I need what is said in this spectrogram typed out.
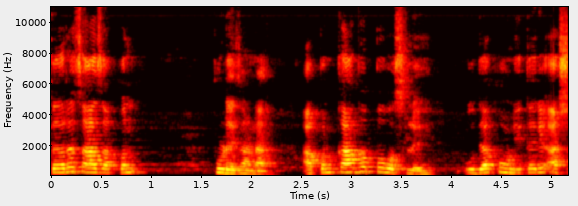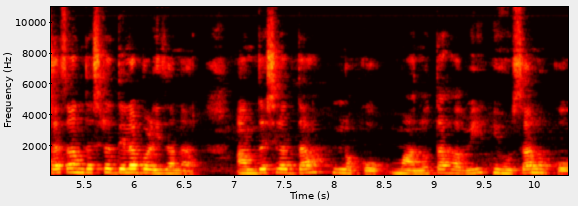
तरच आज आपण पुढे जाणार. आपण का गप्प बसलोय? उद्या कोणीतरी अशाच अंधश्रद्धेला बळी जाणार. अंधश्रद्धा नको मानवता हवी हिंसा नको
